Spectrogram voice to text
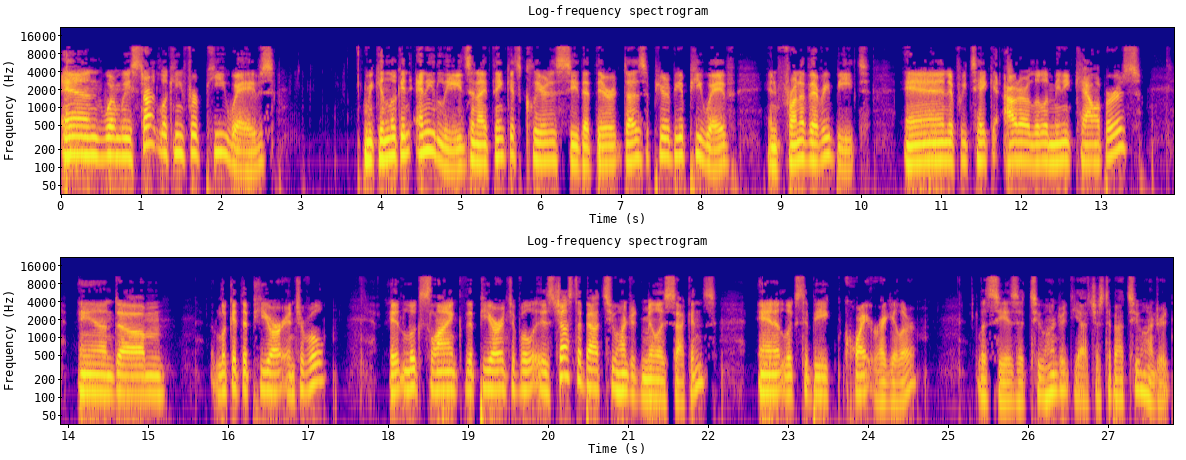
And when we start looking for P waves, we can look in any leads, and I think it's clear to see that there does appear to be a P wave in front of every beat. And if we take out our little mini calipers and um, look at the PR interval, it looks like the PR interval is just about 200 milliseconds, and it looks to be quite regular. Let's see, is it 200? Yeah, just about 200.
